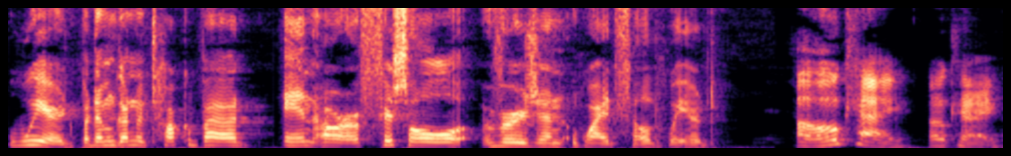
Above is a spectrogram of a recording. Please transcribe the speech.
weird. But I'm going to talk about in our official version why it felt weird. Oh, okay, okay.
